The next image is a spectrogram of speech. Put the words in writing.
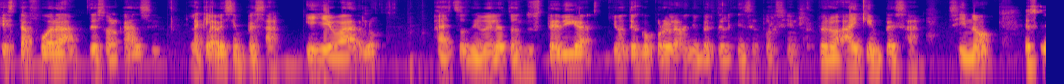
está fuera de su alcance, la clave es empezar y llevarlo a estos niveles donde usted diga, yo no tengo problema en invertir el 15%, pero hay que empezar. Si no, es que,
